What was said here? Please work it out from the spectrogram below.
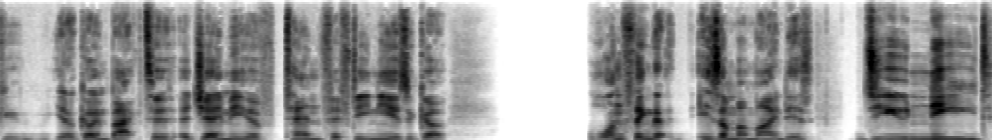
you know going back to a jamie of 10 15 years ago one thing that is on my mind is do you need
